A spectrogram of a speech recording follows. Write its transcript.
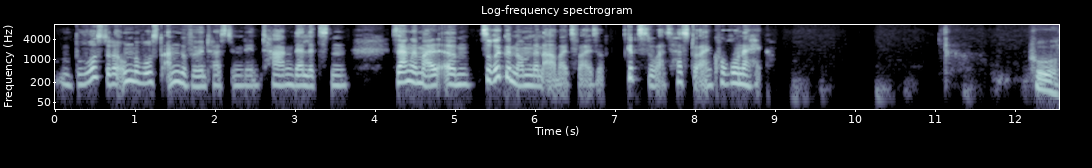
bewusst oder unbewusst angewöhnt hast in den Tagen der letzten, sagen wir mal, ähm, zurückgenommenen Arbeitsweise? Gibt's sowas? Hast du einen Corona-Hack? Puh,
